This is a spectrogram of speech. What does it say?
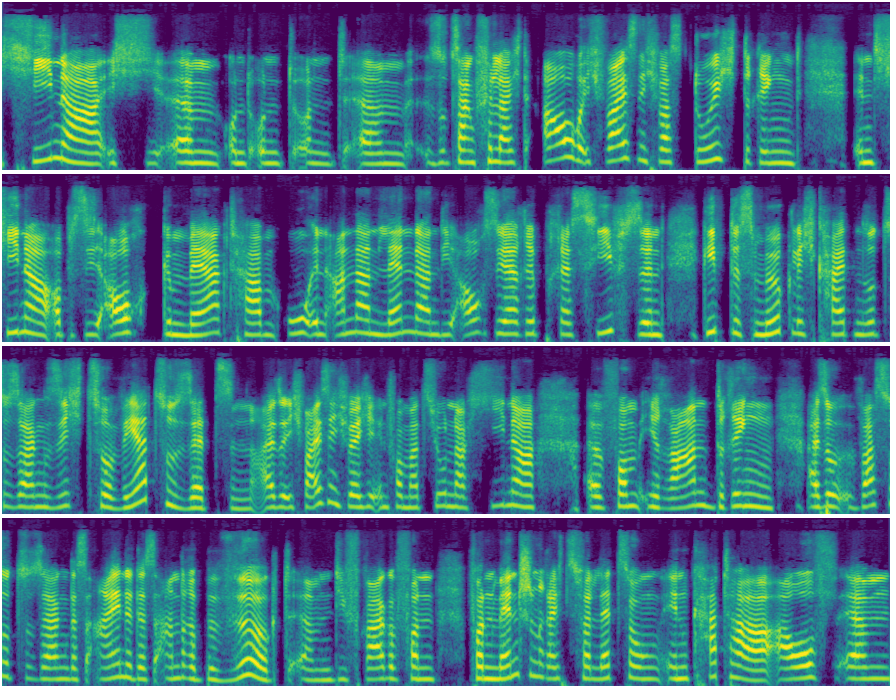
China, ich ähm, und und und ähm, sozusagen vielleicht auch, ich weiß nicht, was durchdringend in China, ob sie auch gemerkt haben, oh, in anderen Ländern, die auch sehr repressiv sind, gibt es Möglichkeiten, sozusagen sich zur Wehr zu setzen. Also ich weiß nicht, welche Informationen nach China äh, vom Iran dringen. Also also was sozusagen das eine das andere bewirkt. Ähm, die Frage von, von Menschenrechtsverletzungen in Katar auf, ähm,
